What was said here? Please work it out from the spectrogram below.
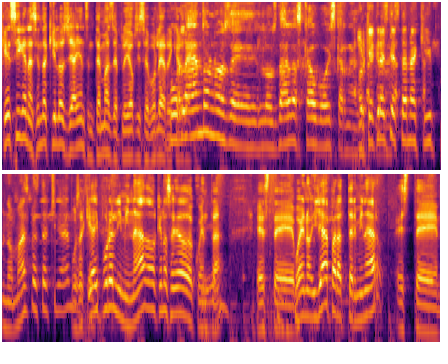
¿Qué siguen haciendo aquí los Giants en temas de playoffs y se burla de Ricardo? Burlándonos de los Dallas Cowboys, carnal. ¿Por qué crees que están aquí? Nomás para estar chingando. Pues aquí hay puro eliminado, que no se había dado cuenta. Este, bueno, y ya para terminar, este,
